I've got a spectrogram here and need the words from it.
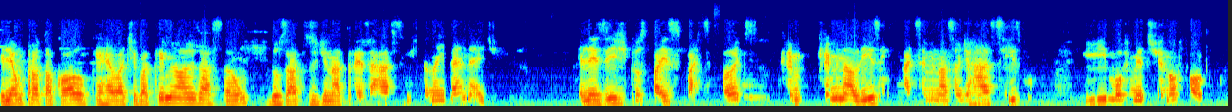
Ele é um protocolo que é relativo à criminalização dos atos de natureza racista na internet. Ele exige que os países participantes criminalizem a disseminação de racismo e movimentos xenofóbicos,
